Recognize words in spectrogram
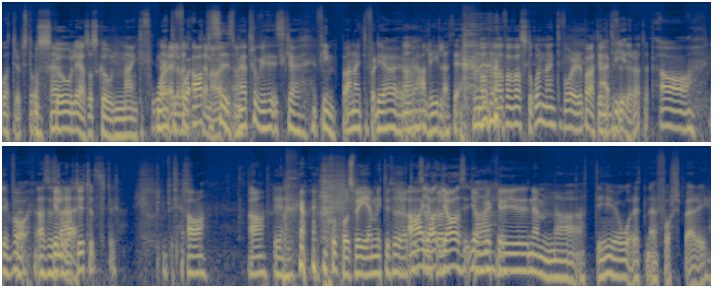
återuppstår. Och School är alltså School 94 eller 94, vad ja säger man? precis, men Ja. jag tror vi ska fimpa 94, det har jag, jag har Ja. aldrig gillat det. vad, vad, vad, vad står 94? Är det bara att det är Nej, vi- 94 typ? Ja, det var, alltså Det här, låter ju tufft liksom. Ja, ja, det, Fotbolls-VM 94 till ja exempel. jag, jag, jag brukar ju nämna att det är ju året när Forsberg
